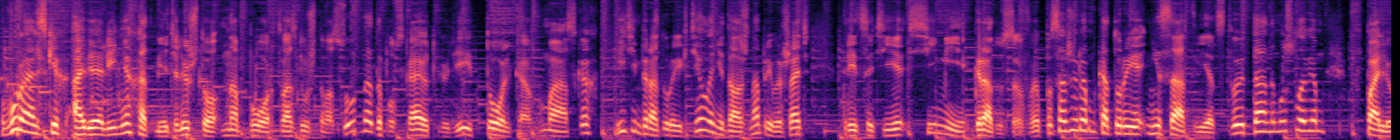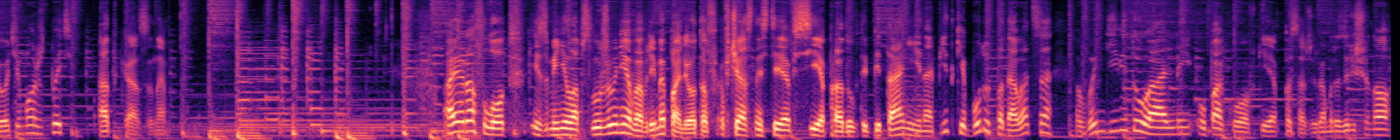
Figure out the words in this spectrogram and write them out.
В уральских авиалиниях отметили, что на борт воздушного судна допускают людей только в масках, и температура их тела не должна превышать 37 градусов. Пассажирам, которые не соответствуют данным условиям, в полете может быть отказано. Аэрофлот изменил обслуживание во время полетов. В частности, все продукты питания и напитки будут подаваться в индивидуальной упаковке. Пассажирам разрешено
